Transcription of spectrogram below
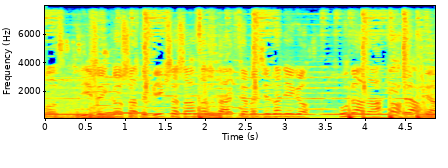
Znowu, bliżej kosza, tym większa szansa, że ta akcja będzie dla niego udana i trafia.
